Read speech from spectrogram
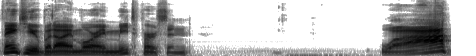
Thank you, but I am more a meat person. What?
